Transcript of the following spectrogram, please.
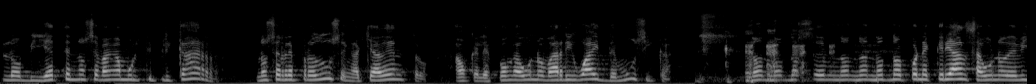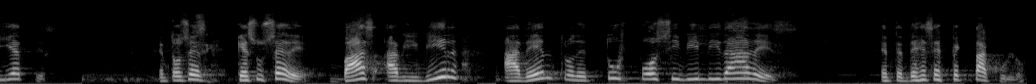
los billetes no se van a multiplicar no se reproducen aquí adentro, aunque les ponga uno Barry White de música. No, no, pone crianza uno de billetes. Entonces, ¿qué sucede? Vas a vivir adentro de tus posibilidades. ¿Entendés ese espectáculo?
